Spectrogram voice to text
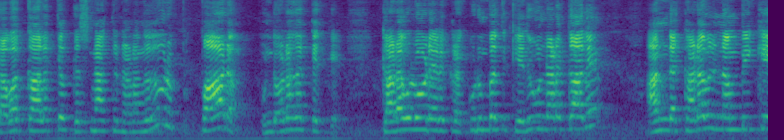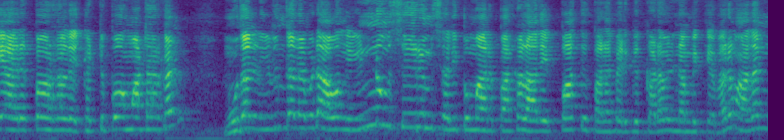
தவக்காலத்தில் கிருஷ்ணாக்கு நடந்தது ஒரு பாடம் இந்த உலகத்துக்கு. கடவுளோட இருக்கிற குடும்பத்துக்கு எதுவும் நடக்காது. அந்த கடவுள் நம்பிக்கையா இருப்பவர்கள் கெட்டு போக மாட்டார்கள். முதல் இருந்ததை விட அவங்க இன்னும் சீரும் செழிப்புமா இருப்பார்கள். அதை பார்த்து பல பேருக்கு கடவுள் நம்பிக்கை வரும். அதன்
